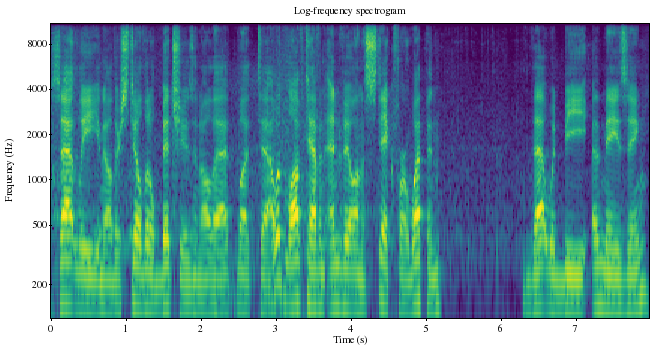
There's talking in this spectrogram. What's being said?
Sadly, you know, they're still little bitches and all that, but uh, I would love to have an anvil on a stick for a weapon. That would be amazing.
